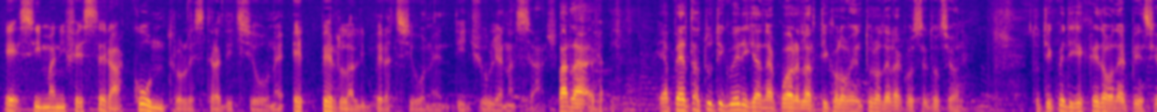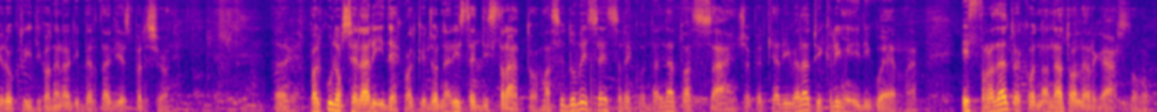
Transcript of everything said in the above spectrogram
e si manifesterà contro l'estradizione e per la liberazione di Julian Assange. Guarda, è aperta a tutti quelli che hanno a cuore l'articolo 21 della Costituzione, tutti quelli che credono nel pensiero critico, nella libertà di espressione. Eh, qualcuno se la ride, qualche giornalista è distratto, ma se dovesse essere condannato Assange perché ha rivelato i crimini di guerra, estradato e condannato all'ergastolo,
